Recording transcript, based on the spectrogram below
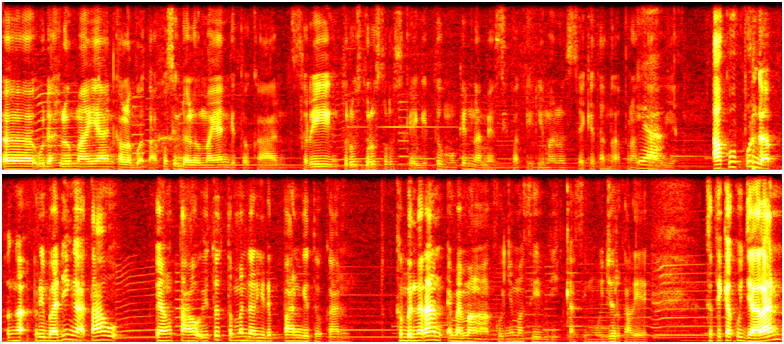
eh, udah lumayan kalau buat aku sih udah lumayan gitu kan. Sering terus terus terus kayak gitu mungkin namanya sifat diri manusia kita nggak pernah Iya. tahu ya. Aku pun nggak nggak pribadi nggak tahu. Yang tahu itu teman dari depan gitu kan. Kebenaran eh, memang akunya masih dikasih mujur kali ya. Ketika aku jalan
